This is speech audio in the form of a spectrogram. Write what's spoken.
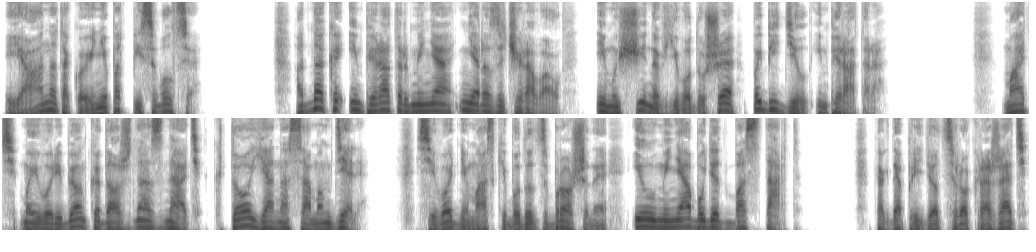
Я на такое не подписывался. Однако император меня не разочаровал, и мужчина в его душе победил императора. Мать моего ребенка должна знать, кто я на самом деле. Сегодня маски будут сброшены, и у меня будет бастард. Когда придет срок рожать,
